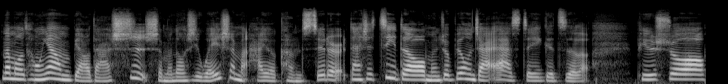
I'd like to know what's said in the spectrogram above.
那么同样表达是什么东西，为什么还有 consider，但是记得哦，我们就不用加 as 这一个字了。比如说。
